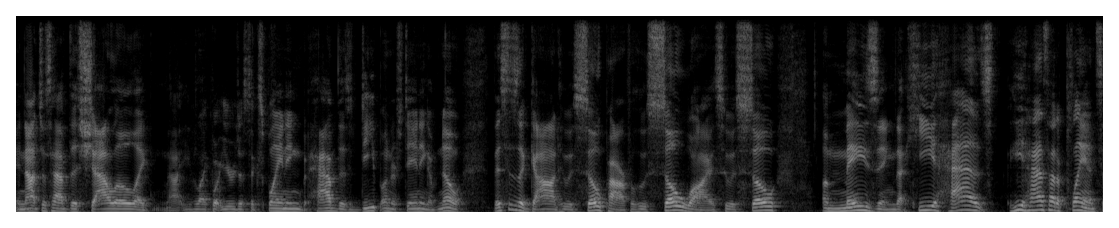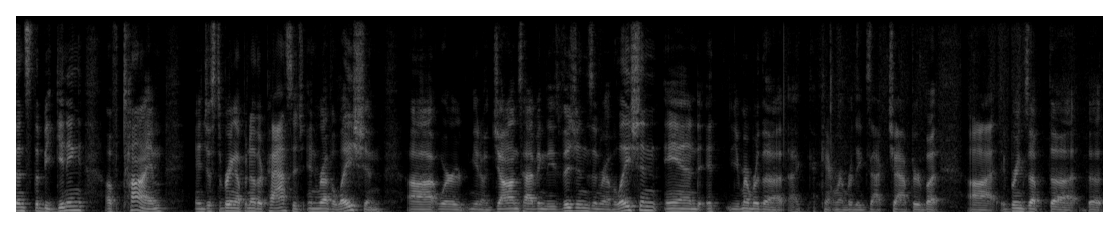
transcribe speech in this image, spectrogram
And not just have this shallow, like, like what you were just explaining, but have this deep understanding of no, this is a God who is so powerful, who is so wise, who is so amazing that he has he has had a plan since the beginning of time and just to bring up another passage in revelation uh, where you know john's having these visions in revelation and it you remember the i, I can't remember the exact chapter but uh, it brings up the the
